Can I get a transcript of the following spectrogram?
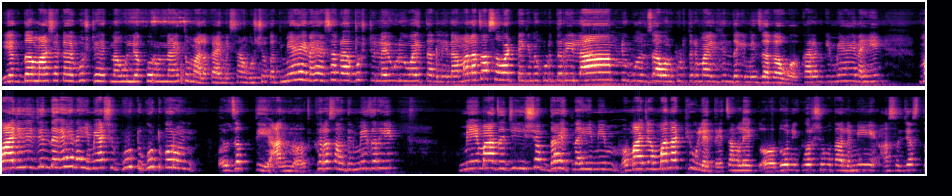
एकदम अशा काही गोष्टी आहेत ना उल्लेख करून नाही तुम्हाला काय मी सांगू शकत. मी आहे ना ह्या सगळ्या गोष्टीला एवढी वैतागली ना मलाच असं वाटतं की मी कुठेतरी लांब निघून जाऊन कुठेतरी माझी जिंदगी मी जगावं. कारण की मी आहे ना ही माझी जी जिंदगी आहे ना ही मी अशी घुट घुट करून अं, आणि खरं सांगते मी जर ही मी माझं जी ही शब्द आहेत ना ही मी माझ्या मनात ठेवले ते चांगले एक दोन एक वर्ष होत आलं मी असं जास्त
